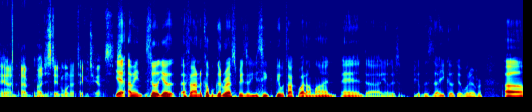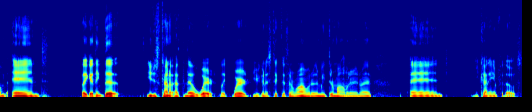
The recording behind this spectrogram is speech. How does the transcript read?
and I I, Yeah. I just didn't want to take a chance. Yeah, I mean, so yeah, I found a couple good recipes that you see people talk about online, and uh, you know, there's a people, this is how you cook it, whatever. Um, and like I think that you just kind of have to know where, like, where you're gonna stick the thermometer, the meat thermometer in, right? And you kind of aim for those.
